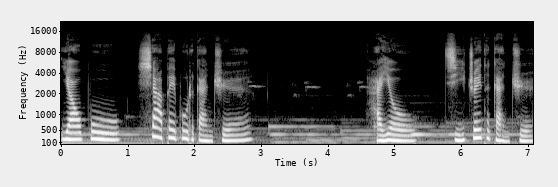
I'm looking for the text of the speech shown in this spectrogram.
腰部、下背部的感觉，还有脊椎的感觉。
